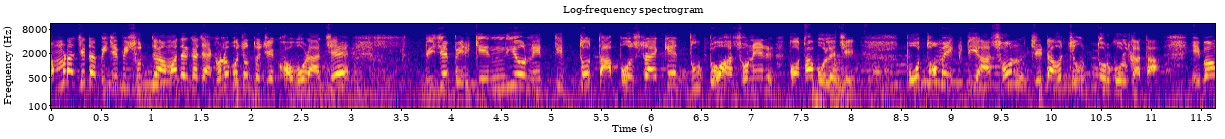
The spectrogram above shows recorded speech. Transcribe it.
আমরা যেটা বিজেপি সূত্রে আমাদের কাছে এখনও পর্যন্ত যে খবর আছে বিজেপির কেন্দ্রীয় নেতৃত্ব তাপস রায়কে দুটো আসনের কথা বলেছে। প্রথম একটি আসন, যেটা হচ্ছে উত্তর কলকাতা এবং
